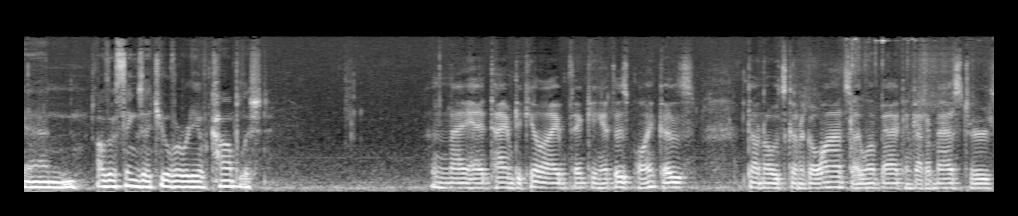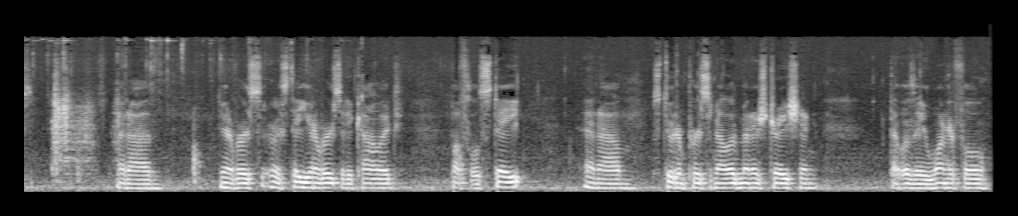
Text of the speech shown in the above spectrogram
and other things that you've already accomplished and I had time to kill. I'm thinking at this point because I don't know what's going to go on. So I went back and got a master's at a university or State University College, Buffalo State, and um, Student Personnel Administration. That was a wonderful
